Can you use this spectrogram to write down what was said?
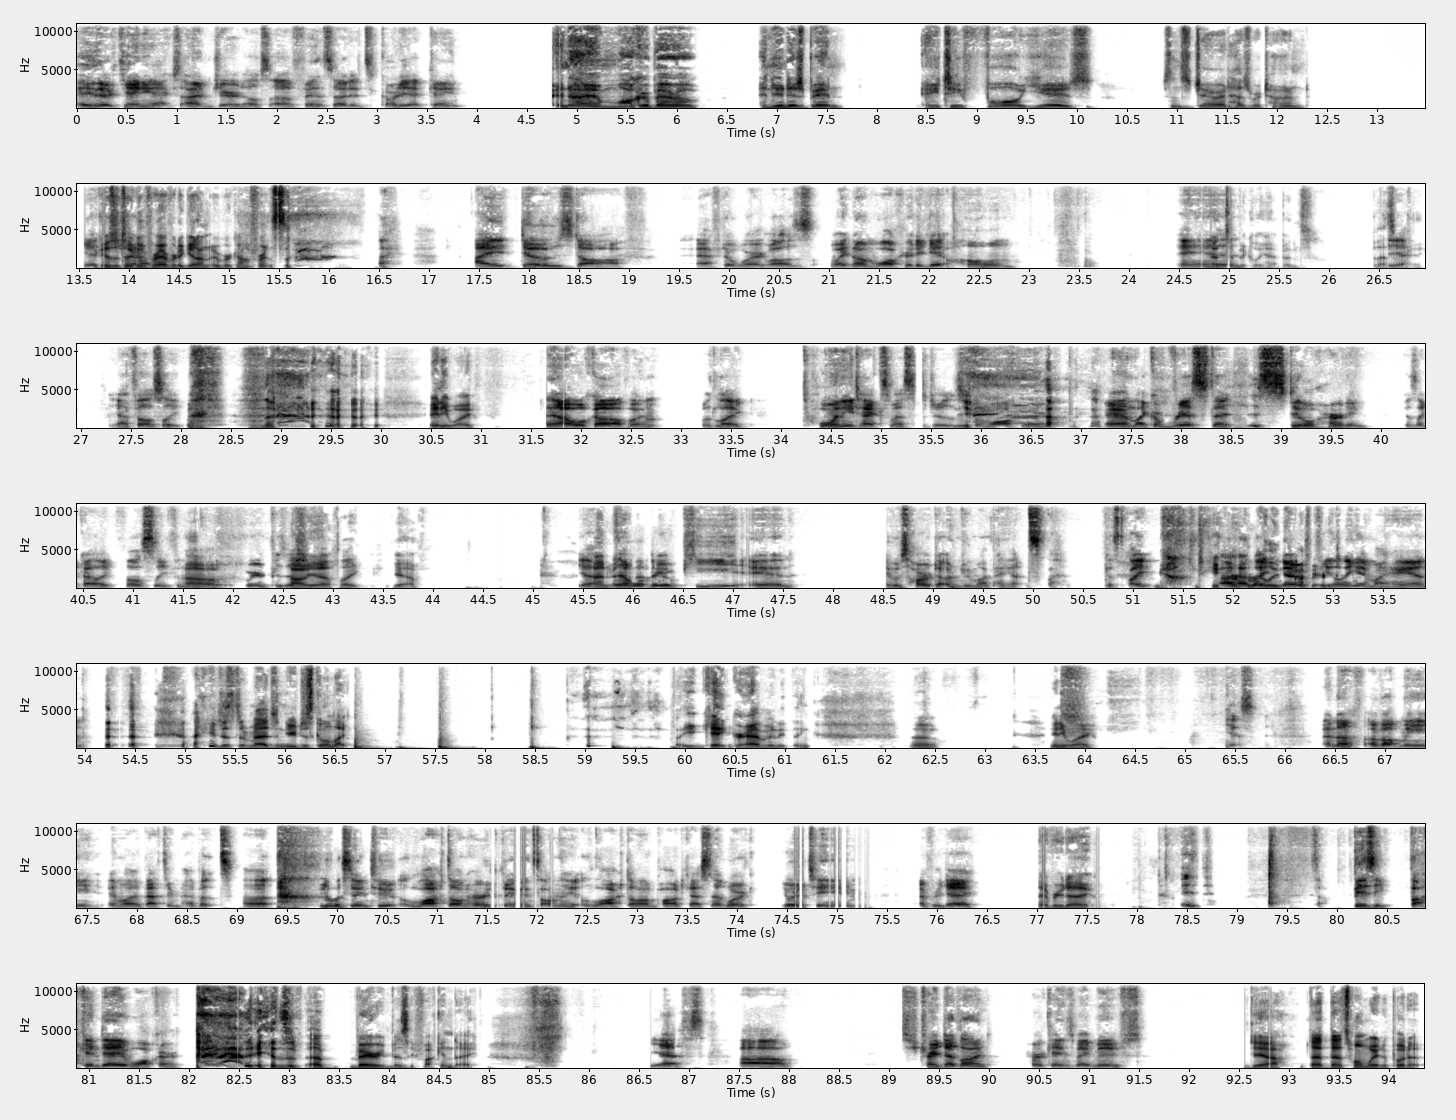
Hey there, Caniacs. I'm Jared Ellis of Fansided's Cardiac Cane. And I am Walker Barrow, and it has been 84 years since Jared has returned. Yeah, Because it took him up. forever to get on Uber conference. I, I dozed off after work while I was waiting on Walker to get home. And that typically happens. But that's Yeah. yeah, I fell asleep. anyway, and I woke up with, with like 20 text messages from Walker and like a wrist that is still hurting because like I like fell asleep in like, Oh. a weird oh, position. oh yeah, like yeah. Yeah, I and I went to go pee, and it was hard to undo my pants because, like, God, I had like really no tired. feeling in my hand. I can just imagine you just going like you can't grab anything. Oh. Anyway, Yes. Enough about me and my bathroom habits. Uh, you're listening to Locked On Hurricanes on the Locked On Podcast Network. Your team every day. every day. It, it's a busy fucking day, Walker. it's a, a very busy fucking day. Yes. Uh, trade deadline. Hurricanes made moves. Yeah, that that's one way to put it.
